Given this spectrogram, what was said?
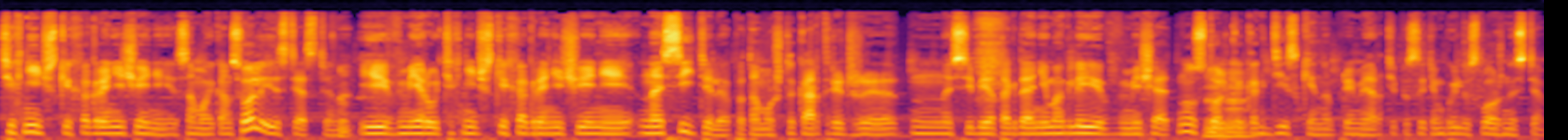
технических ограничений самой консоли, естественно. И в меру технических ограничений носителя, потому что картриджи на себе тогда не могли вмещать, ну, столько, Мгм. как диски, например. Типа с этим были сложности.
